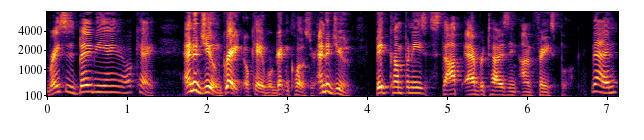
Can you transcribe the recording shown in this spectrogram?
Racist baby ain't okay. End of June, great. Okay, we're getting closer. End of June, big companies stop advertising on Facebook. Then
